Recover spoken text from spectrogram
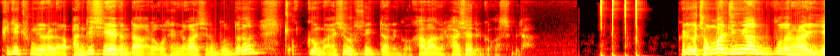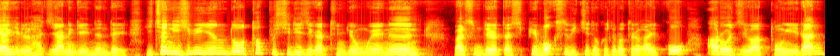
PD 충전을 내가 반드시 해야 된다라고 생각하시는 분들은 조금 아쉬울 수 있다는 거 감안을 하셔야 될 것 같습니다. 그리고 정말 중요한 부분을 하나 이야기를 하지 않은 게 있는데 2022년도 터프 시리즈 같은 경우에는 말씀드렸다시피 먹스 위치도 그대로 들어가 있고 ROG와 동일한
